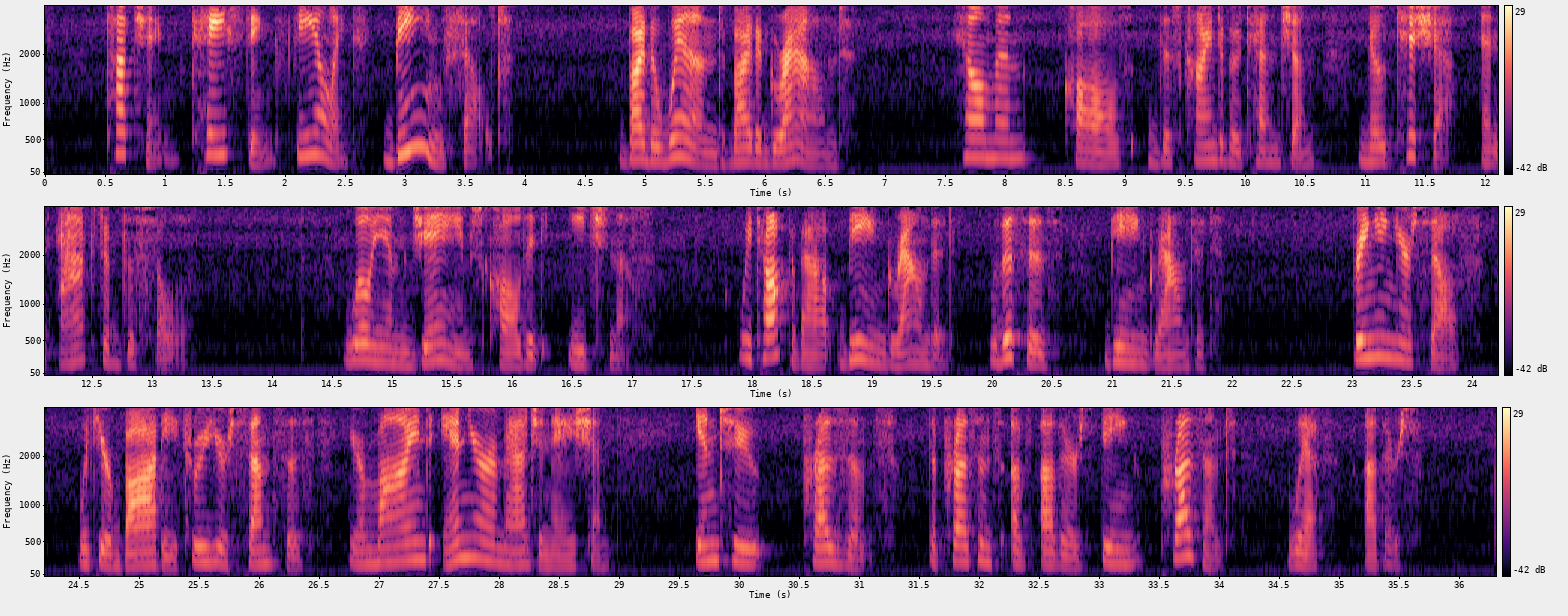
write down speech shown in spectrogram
touching, tasting, feeling, being felt by the wind, by the ground. Hillman calls this kind of attention notitia, an act of the soul. William James called it eachness. We talk about being grounded. Well, this is being grounded. Bringing yourself with your body, through your senses, your mind, and your imagination into presence, the presence of others, being present with others.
